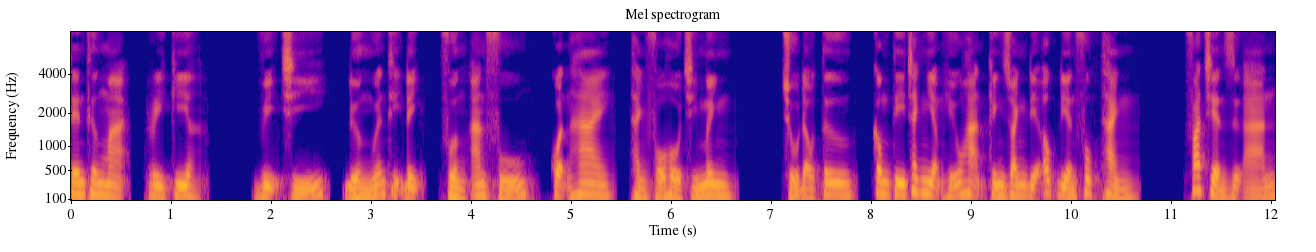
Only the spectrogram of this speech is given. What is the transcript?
Tên thương mại, Rikia. Vị trí, đường Nguyễn Thị Định, phường An Phú, quận 2, thành phố Hồ Chí Minh. Chủ đầu tư, công ty trách nhiệm hữu hạn kinh doanh địa ốc Điền Phúc Thành. Phát triển dự án,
